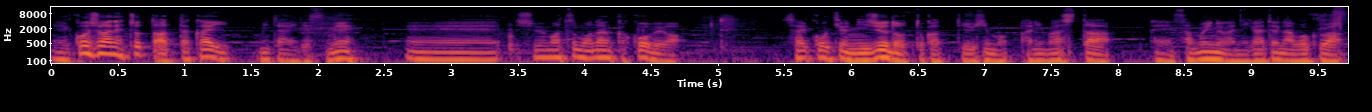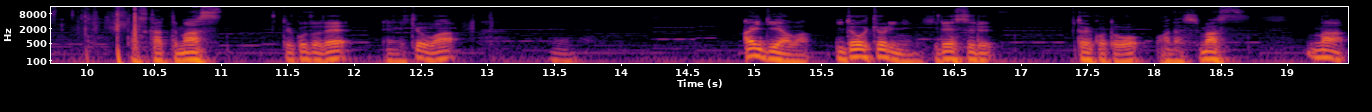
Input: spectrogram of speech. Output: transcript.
え今週はねちょっとあったかいみたいですね、え週末もなんか神戸は最高気温20度とかっていう日もありました、えー、寒いのが苦手な僕は助かってます。ということで、えー、今日は、えー、アイディアは移動距離に比例するということをお話します。ま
